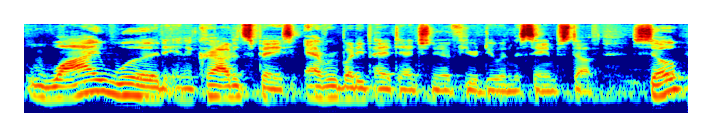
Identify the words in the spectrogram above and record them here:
why would in a crowded space everybody pay attention to if you're doing the same stuff? So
